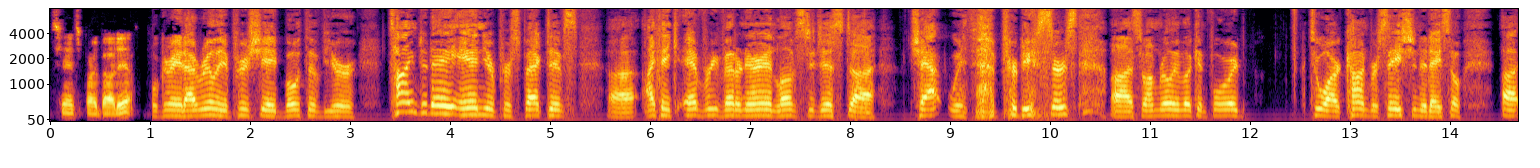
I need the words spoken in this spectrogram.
that's, that's probably about it. Well, great. I really appreciate both of your time today and your perspectives. Uh, I think every veterinarian loves to just uh, chat with uh, producers, so I'm really looking forward to our conversation today. So, uh,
